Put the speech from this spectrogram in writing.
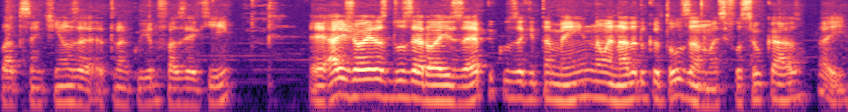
400 é, é tranquilo fazer aqui. É, as joias dos heróis épicos aqui também não é nada do que eu estou usando, mas se fosse o caso, tá aí.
